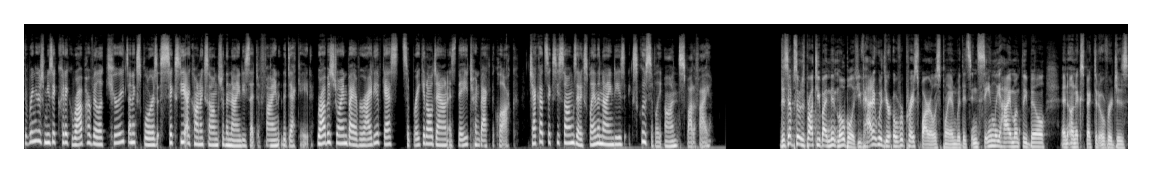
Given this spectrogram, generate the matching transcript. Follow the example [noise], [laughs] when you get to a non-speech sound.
The Ringer's music critic Rob Harvilla curates and explores 60 iconic songs from the 90s that define the decade. Rob is joined by a variety of guests to break it all down as they turn back the clock. Check out 60 Songs That Explain the 90s exclusively on Spotify. This episode is brought to you by Mint Mobile. If you've had it with your overpriced wireless plan with its insanely high monthly bill and unexpected overages,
